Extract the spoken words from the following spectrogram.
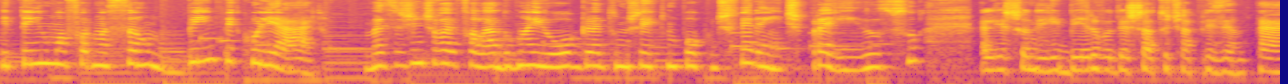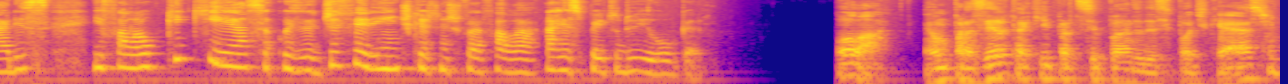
e tem uma formação bem peculiar. Mas a gente vai falar de uma yoga de um jeito um pouco diferente. Para isso, Alexandre Ribeiro, vou deixar tu te apresentares e falar o que, que é essa coisa diferente que a gente vai falar a respeito do yoga. Olá, é um prazer estar aqui participando desse podcast.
